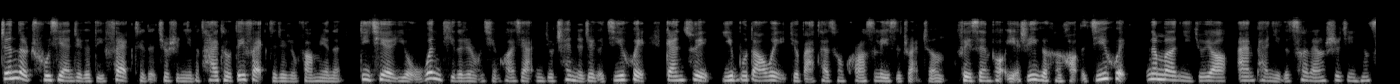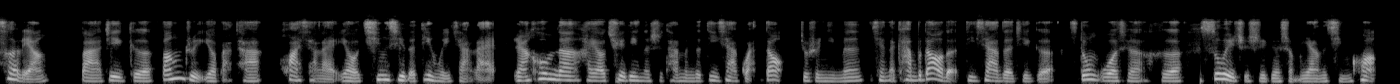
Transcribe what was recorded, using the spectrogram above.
真的出现这个 defect 的，就是你的 title defect 这种方面的地切有问题的这种情况下，你就趁着这个机会，干脆一步到位，就把它从 cross lease 转成 f a simple，也是一个很好的机会。那么你就要安排你的测量师进行测量。把这个 boundary 要把它画下来，要清晰的定位下来。然后呢，还要确定的是他们的地下管道，就是你们现在看不到的地下的这个 stone water 和 sewage 是一个什么样的情况。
